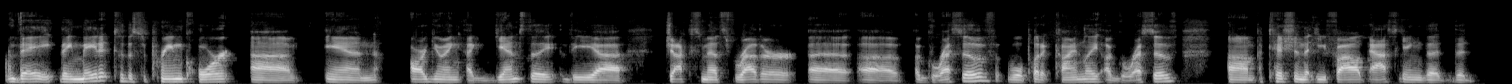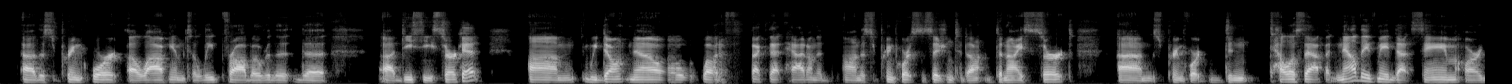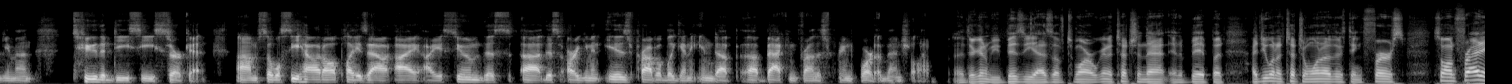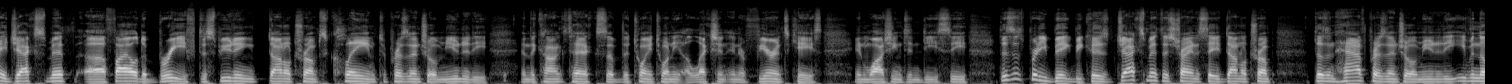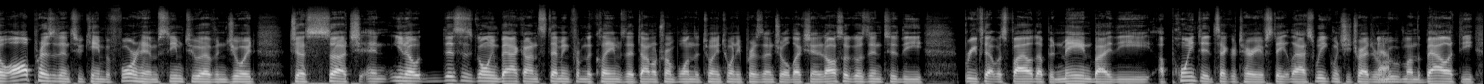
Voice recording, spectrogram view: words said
they they made it to the Supreme Court uh, in arguing against the the uh, Jack Smith's rather uh, uh aggressive, we'll put it kindly, aggressive um, petition that he filed asking the the uh, the Supreme Court allow him to leapfrog over the the uh, D.C. Circuit. Um, we don't know what effect that had on the on the Supreme Court's decision to de- deny cert. Um, the Supreme Court didn't tell us that, but now they've made that same argument to the DC Circuit. Um, so we'll see how it all plays out. I, I assume this uh, this argument is probably going to end up uh, back in front of the Supreme Court eventually. Uh, they're going to be busy as of tomorrow. We're going to touch on that in a bit, but I do want to touch on one other thing first. So on Friday, Jack Smith uh, filed a brief disputing Donald Trump's claim to presidential immunity in the context of the 2020 election interference case in Washington D.C. This is pretty big because Jack Smith is trying to say Donald Trump doesn't have presidential immunity, even though all presidents who came before him seem to have enjoyed just such. And, you know, this is going back on stemming from the claims that Donald Trump won the 2020 presidential election. It also goes into the brief that was filed up in Maine by the appointed Secretary of State last week when she tried to yeah. remove him on the ballot. The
